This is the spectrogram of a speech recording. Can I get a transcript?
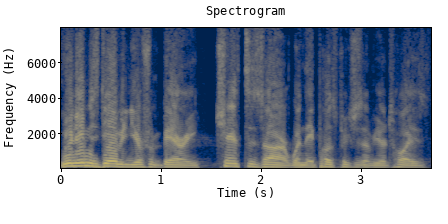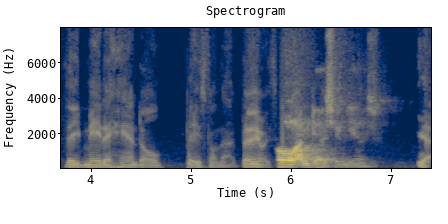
Your name is David and you're from Barrie. Chances are when they post pictures of your toys, they made a handle based on that. But anyways. Oh, I'm guessing, yes. Yeah.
